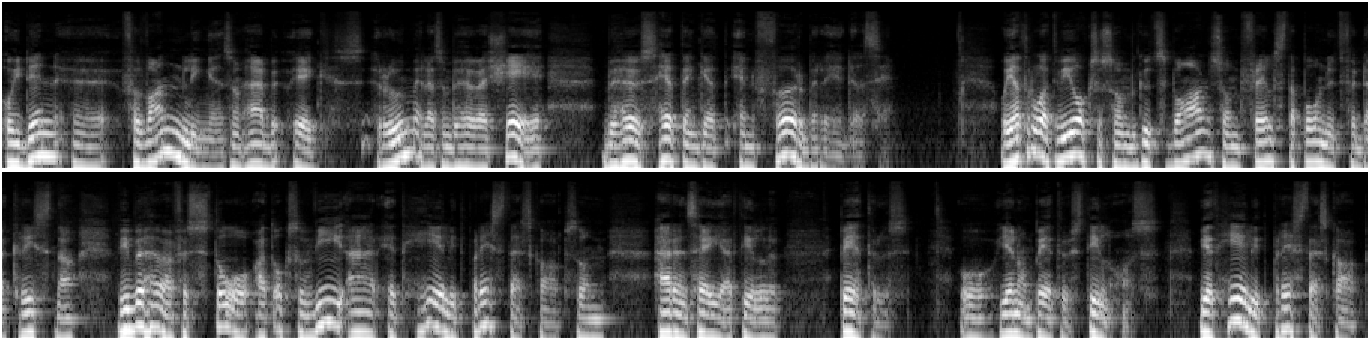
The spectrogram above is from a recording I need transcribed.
Och i den eh, förvandlingen som här ägs rum eller som behöver ske behövs helt enkelt en förberedelse. Och jag tror att vi också som Guds barn, som frälsta pånyttfödda kristna, vi behöver förstå att också vi är ett heligt prästerskap som Herren säger till Petrus och genom Petrus till oss. Vi är ett heligt prästerskap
